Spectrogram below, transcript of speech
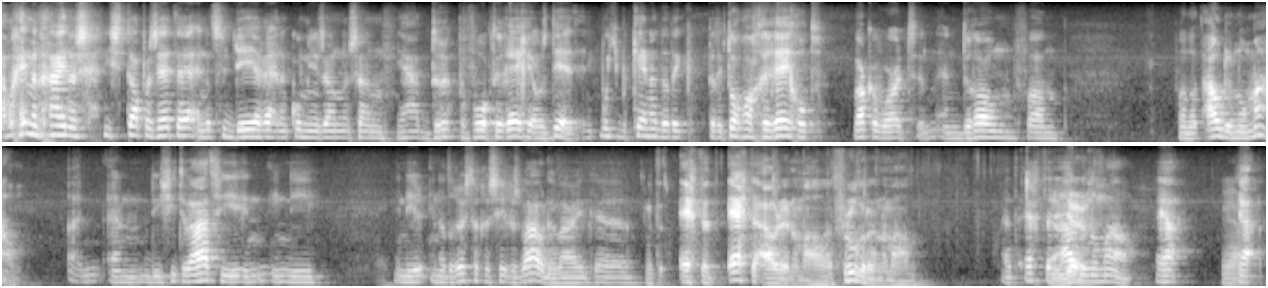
op een gegeven moment ga je dus die stappen zetten en dat studeren en dan kom je in zo'n zo'n ja, druk bevolkte regio als dit. En ik moet je bekennen dat ik, dat ik toch wel geregeld wakker word en, en droom van, van dat oude normaal. En, en die situatie in, in, die, in, die, in dat rustige Siggerswoude, waar ik eh, het, echt, het echte oude normaal, het vroegere normaal. Het echte De oude jeugd. normaal. Ja, Ja. ja.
